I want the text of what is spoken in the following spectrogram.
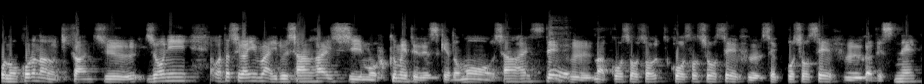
このコロナの期間中、非常に私が今いる上海市も含めてですけども、上海政府、まあ、高層高層省政府、浙江省政府がですね、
